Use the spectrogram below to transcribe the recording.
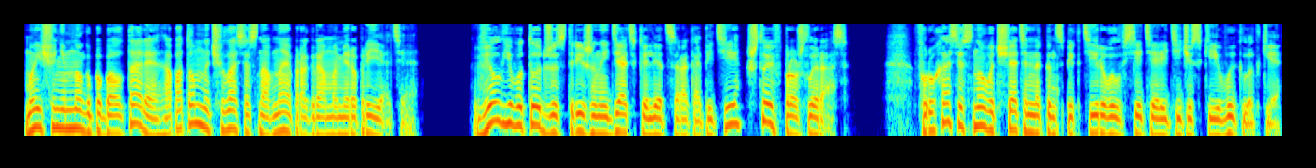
Мы еще немного поболтали, а потом началась основная программа мероприятия. Вел его тот же стриженный дядька лет 45, что и в прошлый раз. Фурухаси снова тщательно конспектировал все теоретические выкладки,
